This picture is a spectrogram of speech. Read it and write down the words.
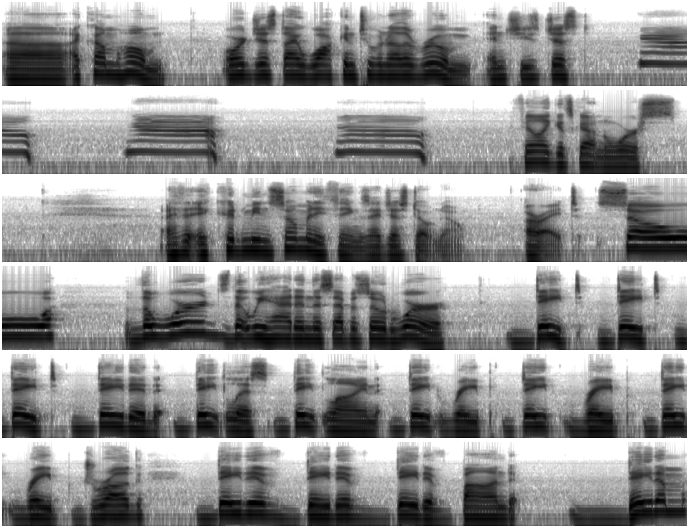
Uh, I come home, or just I walk into another room and she's just meow, meow, meow. I feel like it's gotten worse. I th- it could mean so many things. I just don't know. All right. So the words that we had in this episode were date, date, date, dated, dateless, dateline, date rape, date rape, date rape, drug, dative, dative, dative bond, datum,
